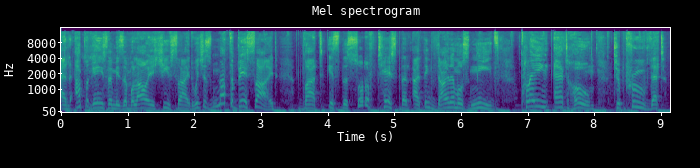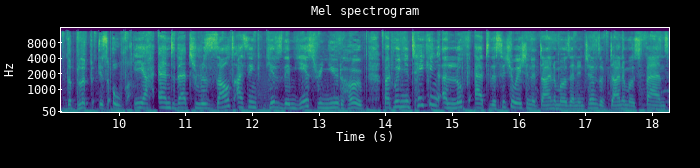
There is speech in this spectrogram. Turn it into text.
And up against them is a Bulawayo Chief side, which is not the best side, but it's the sort of test that I think Dynamos needs playing at home to prove that the blip is over. Yeah, and that result, I think, gives them, yes, renewed hope. But when you're taking a look at the situation at Dynamos and in terms of Dynamos fans,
